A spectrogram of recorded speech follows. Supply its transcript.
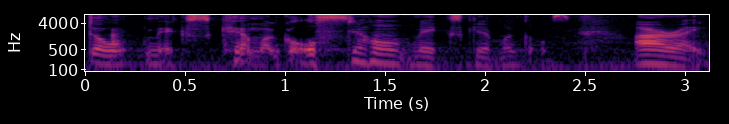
don't mix chemicals. Don't mix chemicals. All right.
